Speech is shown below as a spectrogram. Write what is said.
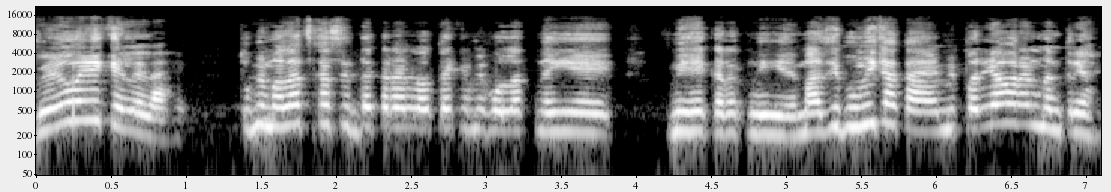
वेळोवेळी केलेला आहे. तुम्ही मलाच का सिद्ध करायला लावताय की मी बोलत नाहीये? मी हे करत नाहीये. माझी भूमिका काय आहे? मी पर्यावरण मंत्री आहे.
